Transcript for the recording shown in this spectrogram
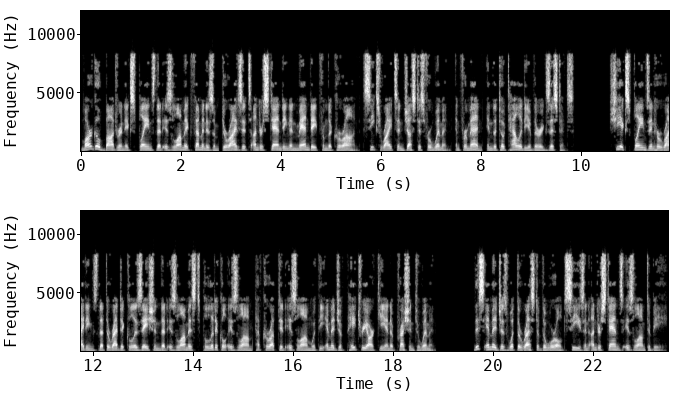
Margot Badran explains that Islamic feminism derives its understanding and mandate from the Quran, seeks rights and justice for women, and for men, in the totality of their existence. She explains in her writings that the radicalization that Islamists political Islam have corrupted Islam with the image of patriarchy and oppression to women. This image is what the rest of the world sees and understands Islam to be.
